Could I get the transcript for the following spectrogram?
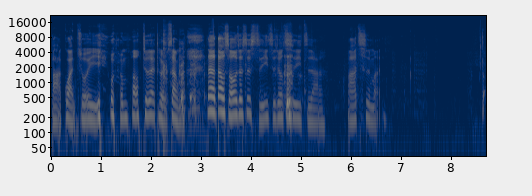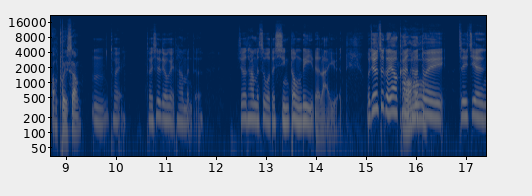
拔罐，所以 我的猫就在腿上嘛。那到时候就是死一只就吃一只啊，把它吃满。哦，腿上，嗯，腿腿是留给他们的，就是他们是我的行动力的来源。我觉得这个要看他哦对这件，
